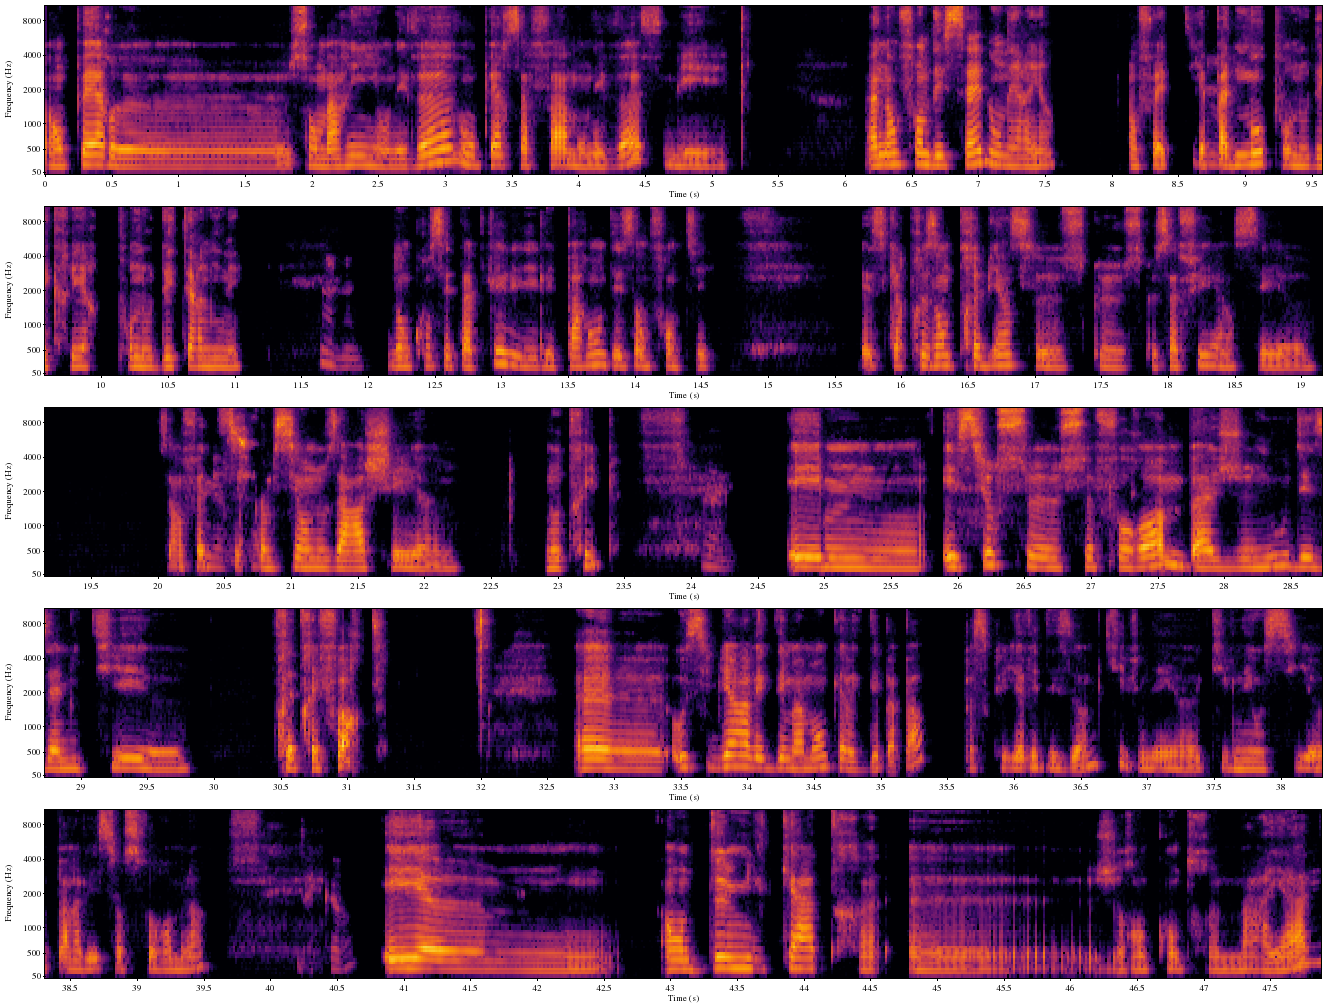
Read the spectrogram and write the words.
bah, on perd son mari, on est veuve, on perd sa femme, on est veuf, mais un enfant décède, on n'est rien. En fait, il n'y a pas mmh. de mots pour nous décrire, pour nous déterminer. Mmh Donc, on s'est appelé les, parents désenfantés. Et ce qui représente très bien ce, que, ce que ça fait, hein, c'est en fait, c'est comme si on nous arrachait nos tripes. Et, mmh, et, sur ce, ce forum, bah, je noue des amitiés très très fortes, aussi bien avec des mamans qu'avec des papas, parce qu'il y avait des hommes qui venaient, qui venaient aussi parler sur ce forum-là. D'accord. Et en 2004, je rencontre Marianne,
